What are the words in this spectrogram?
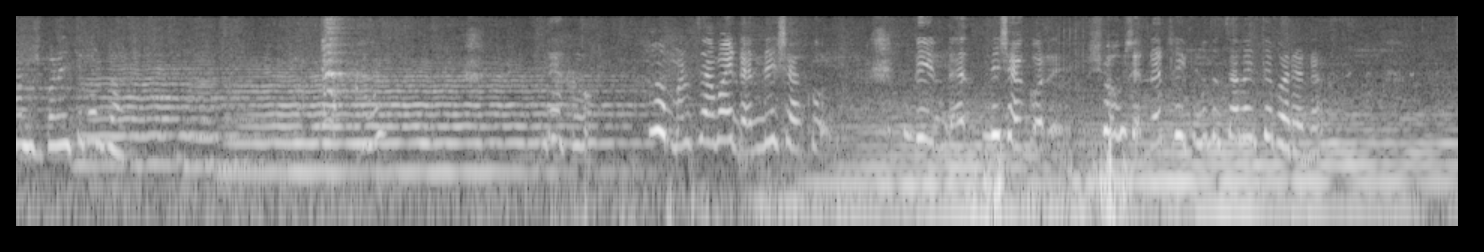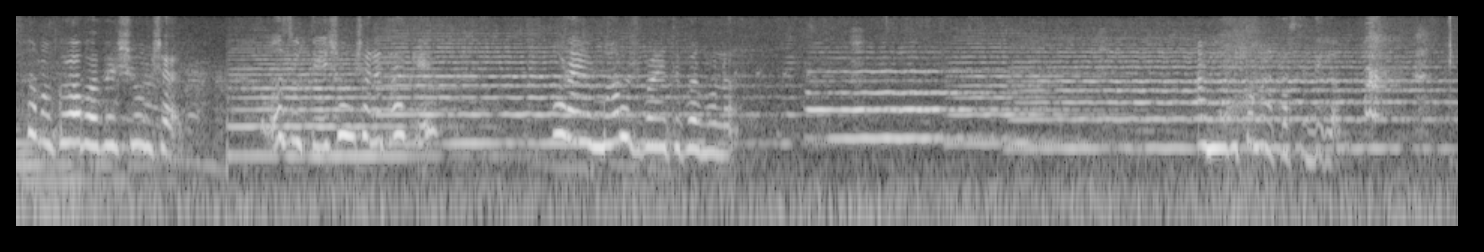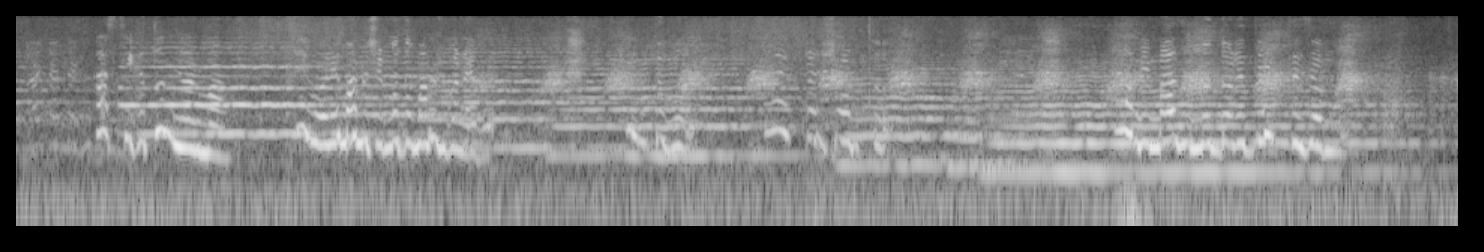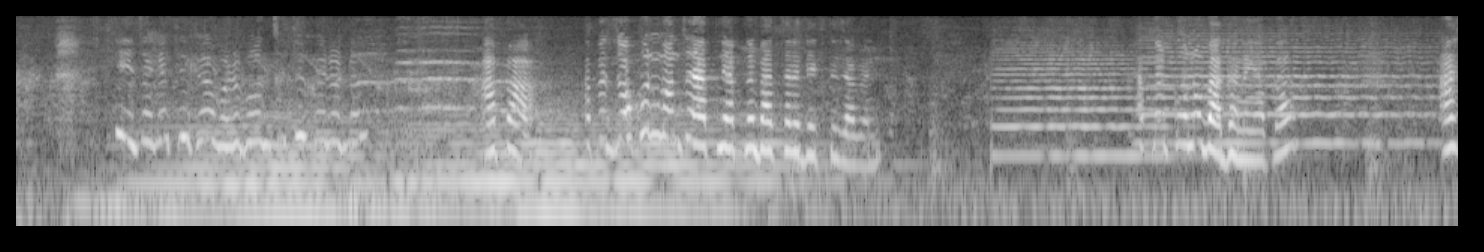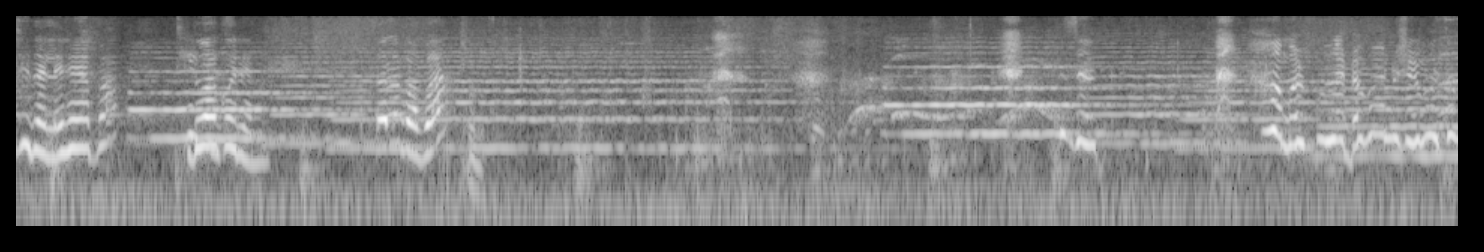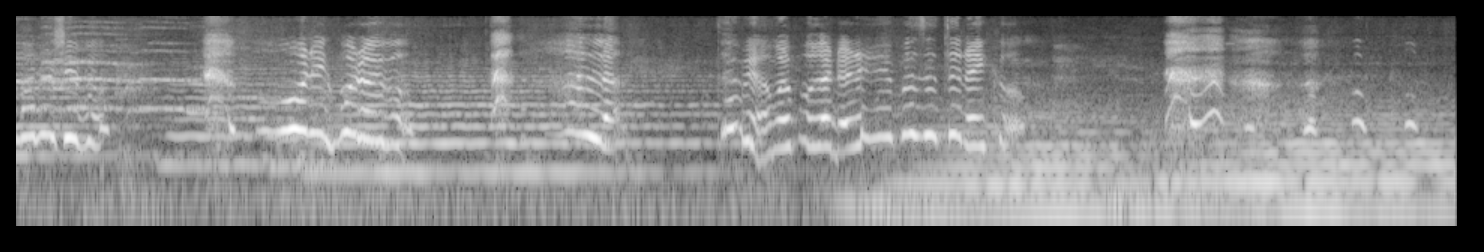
মানুষ বানাইতে পারবা? জামাইটা নেশা কর। দিন রাত নেশা করে সংসারটা ঠিক মতো চালাইতে পারে না। আমাকে অভাবের সংসার ও এই সংসারে থাকে ওরা আমি মানুষ বানাইতে পারব না। আমি ওকে তোমার কাছে দিলাম। আজ থেকে তুমি আর মা জীবনে মানুষের মতো মানুষ বানাবে কিন্তু একটা শর্ত, আমি মাঝে মধ্যে ওরে দেখতে যাব। এই জায়গা থেকে আমার বঞ্চিত করো না। আপা আপা, যখন মন চায় আপনি আপনার বাচ্চারা দেখতে যাবেন। আপনার কোনো বাধা নেই, আপা। আসি তাইলে হ্যাঁ আপা? দোয়া করেন। চলো, বাবা। আমার ফুলাটা মানুষের মতো মানুষ হইব। অনেক বড় হইব। আল্লাহ। তুমি আমার ফুলাটার হেফাজতে রাখো।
